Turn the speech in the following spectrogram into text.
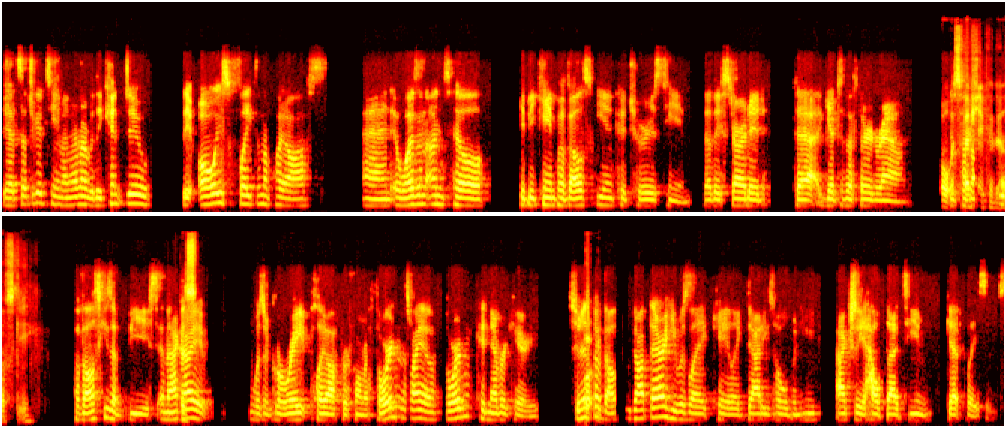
they had such a good team. And I remember they couldn't do they always flaked in the playoffs. And it wasn't until it became Pavelski and Couture's team that they started to get to the third round. Oh, especially Pavelski. Pavelski's a beast, and that guy was a great playoff performer. Thornton, that's why uh, Thornton could never carry. As soon as Pavelski got there, he was like, "Okay, like Daddy's home," and he actually helped that team get places.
